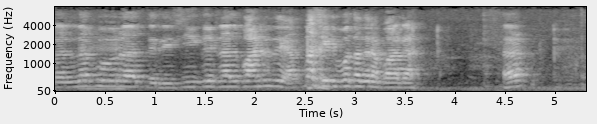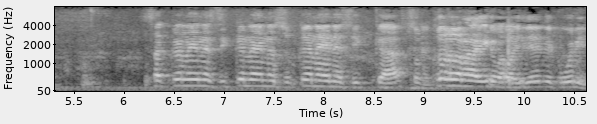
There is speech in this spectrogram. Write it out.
నల్ల పూరాత్రి చీకట్లు అది పాడుతుంది అప్ప చెడిపోతుంది నా పాట? సక్కనైన సిక్కనైన సుక్కనైన సిక్క సుక్కలో నాగి బాబు ఇదేంటి పూరి?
